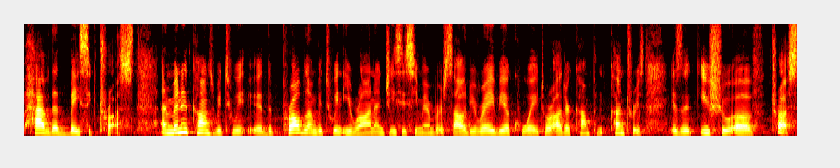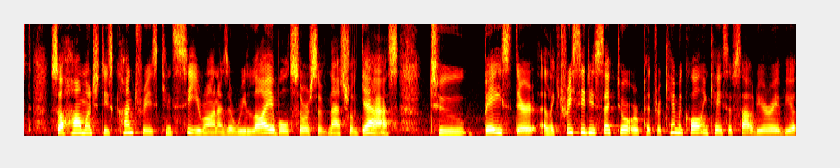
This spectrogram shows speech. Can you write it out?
have that basic trust. And when it comes between uh, the problem between Iran and GCC members, Saudi Arabia, Kuwait, or other countries, is an issue of trust. So how much these countries can see Iran as a reliable source of natural gas to base their electricity sector or petrochemical in case of Saudi Arabia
